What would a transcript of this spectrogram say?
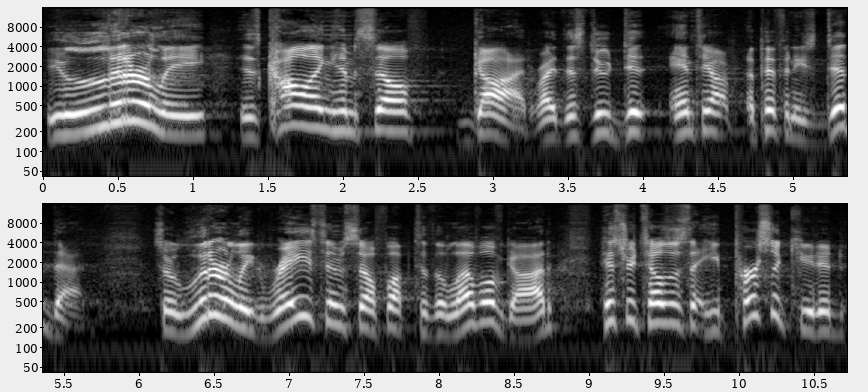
He literally is calling himself God, right? This dude did, Antioch Epiphanes did that. So, literally raised himself up to the level of God. History tells us that he persecuted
